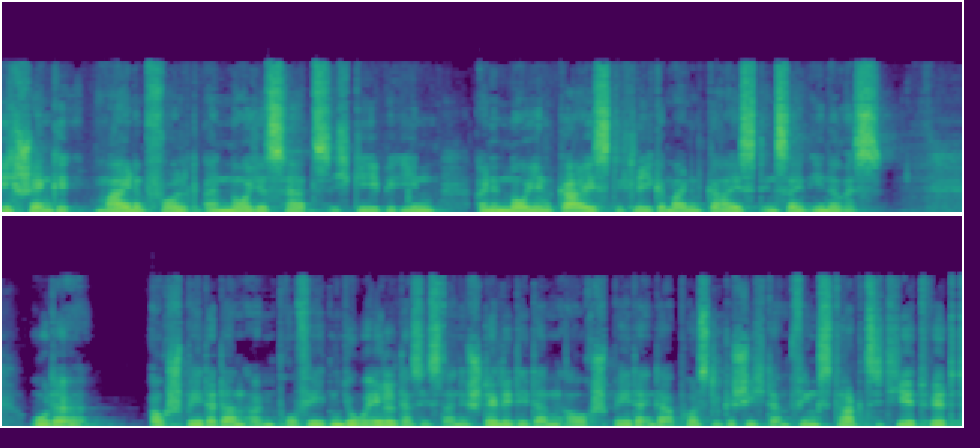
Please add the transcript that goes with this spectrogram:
ich schenke meinem Volk ein neues Herz, ich gebe ihnen einen neuen Geist, ich lege meinen Geist in sein Inneres. Oder auch später dann im Propheten Joel, das ist eine Stelle, die dann auch später in der Apostelgeschichte am Pfingsttag zitiert wird.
